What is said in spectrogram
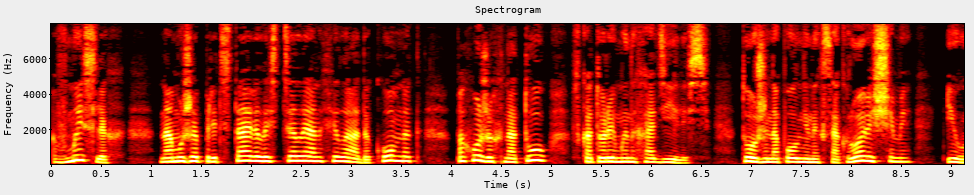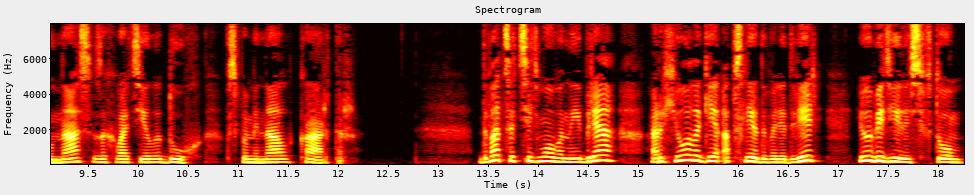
В мыслях нам уже представилась целая анфилада комнат, похожих на ту, в которой мы находились, тоже наполненных сокровищами, и у нас захватило дух, вспоминал Картер. 27 ноября археологи обследовали дверь и убедились в том,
